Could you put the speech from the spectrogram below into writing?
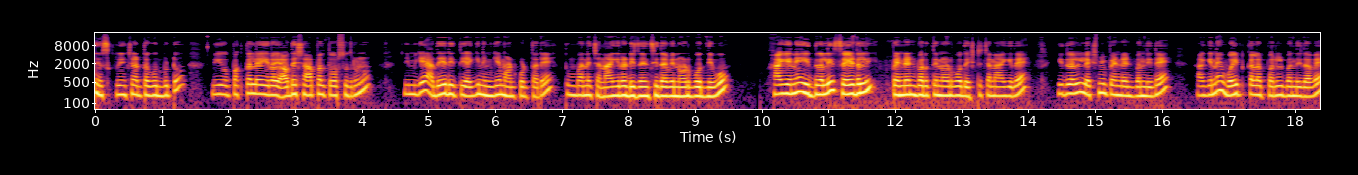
ನೀವು ಸ್ಕ್ರೀನ್ಶಾಟ್ ತೆಗೆದ್ಬಿಟ್ಟು ನೀವು ಪಕ್ಕದಲ್ಲೇ ಇರೋ ಯಾವುದೇ ಶಾಪಲ್ಲಿ ತೋರಿಸಿದ್ರೂ ನಿಮಗೆ ಅದೇ ರೀತಿಯಾಗಿ ನಿಮಗೆ ಮಾಡಿಕೊಡ್ತಾರೆ. ತುಂಬಾ ಚೆನ್ನಾಗಿರೋ ಡಿಸೈನ್ಸ್ ಇದ್ದಾವೆ ನೋಡ್ಬೋದು ನೀವು. ಹಾಗೆಯೇ ಇದರಲ್ಲಿ ಸೈಡಲ್ಲಿ ಪೆಂಡೆಂಟ್ ಬರುತ್ತೆ ನೋಡ್ಬೋದು ಎಷ್ಟು ಚೆನ್ನಾಗಿದೆ. ಇದರಲ್ಲಿ ಲಕ್ಷ್ಮಿ ಪೆಂಡೆಂಟ್ ಬಂದಿದೆ. ಹಾಗೆಯೇ ವೈಟ್ ಕಲರ್ ಪರ್ಲ್ ಬಂದಿದ್ದಾವೆ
